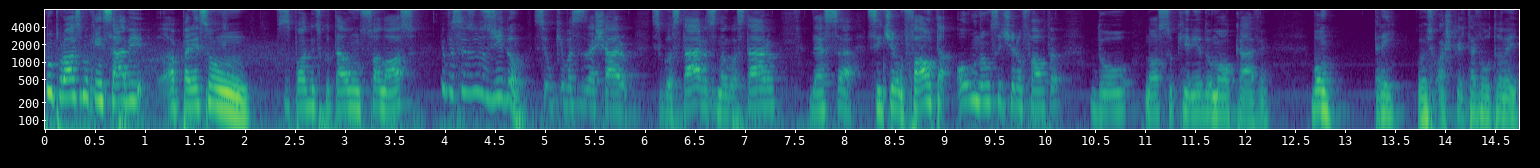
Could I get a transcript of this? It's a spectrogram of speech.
No próximo, quem sabe, apareçam. Vocês podem escutar um só nosso. E vocês nos digam se, o que vocês acharam. Se gostaram, se não gostaram. Dessa. Sentiram falta ou não sentiram falta do nosso querido Malkaven. Bom, peraí. Eu acho que ele tá voltando aí.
